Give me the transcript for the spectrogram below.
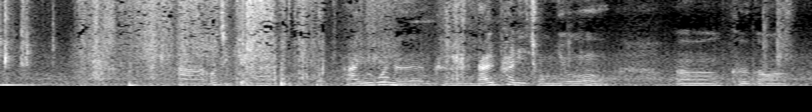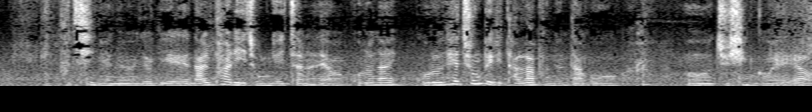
음. 아, 어저께는, 아, 요거는 그 날파리 종류, 어, 그거 붙이면은 여기에 날파리 종류 있잖아요. 그런, 그런 해충들이 달라붙는다고, 어, 주신 거예요.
